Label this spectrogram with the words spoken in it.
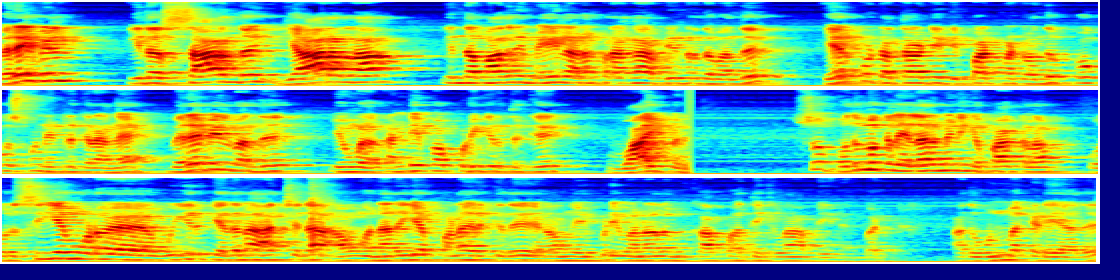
விரைவில் இதை சார்ந்து யாரெல்லாம் இந்த மாதிரி மெயில் அனுப்புகிறாங்க அப்படின்றத வந்து ஏர்போர்ட் அத்தாரிட்டி டிபார்ட்மெண்ட் வந்து ஃபோக்கஸ் பண்ணிட்டு இருக்கிறாங்க விரைவில் வந்து இவங்களை கண்டிப்பாக பிடிக்கிறதுக்கு வாய்ப்பு இருக்கு. ஸோ பொதுமக்கள் எல்லாருமே நீங்கள் பார்க்கலாம். ஒரு சிஎம்மோட உயிருக்கு எதனா ஆச்சுன்னா அவங்க நிறைய பணம் இருக்குது. அவங்க எப்படி வேணாலும் காப்பாற்றிக்கலாம் அப்படின்னு. பட் அது உண்மை கிடையாது.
